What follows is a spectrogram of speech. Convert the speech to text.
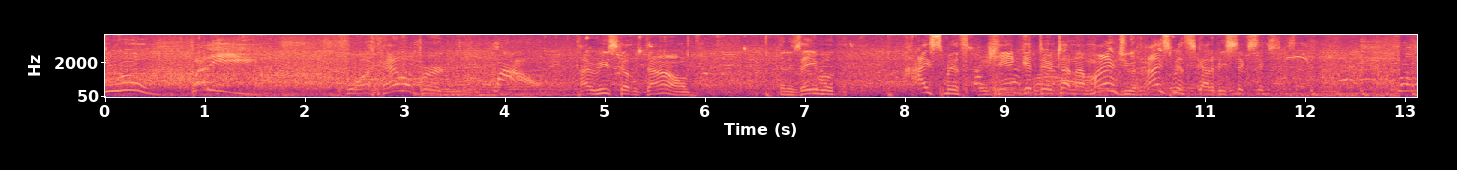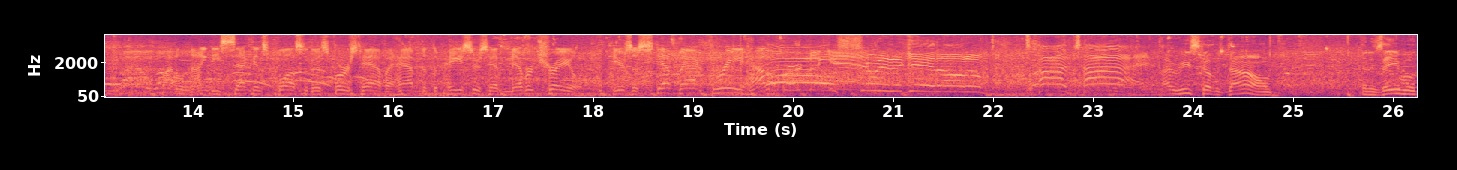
You, buddy, for Haliburton. Wow. Tyrese comes down and is able. Highsmith can't get there time. Now, mind you, Highsmith's got to be six six. Final 90 seconds plus of this first half, a half that the Pacers have never trailed. Here's a step back three. Haliburton Oh, again. shoot it again on him. Tie, tie. Tyrese comes down and is able.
